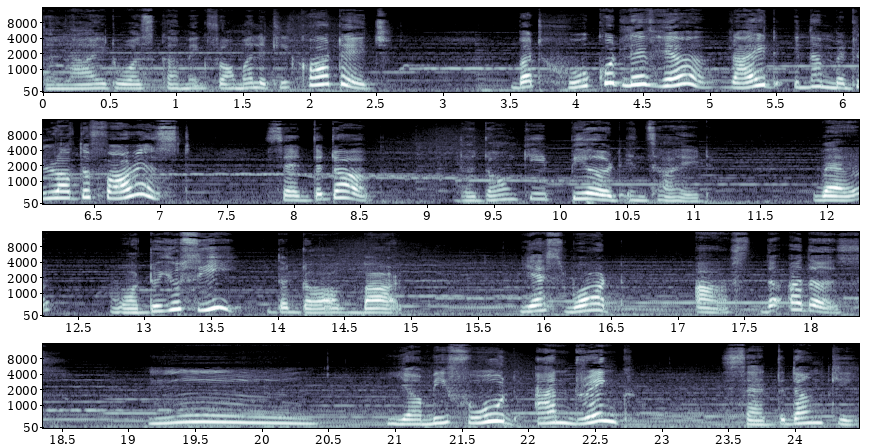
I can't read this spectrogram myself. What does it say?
The light was coming from a little cottage. But who could live here, right in the middle of the forest? said the dog. The donkey peered inside. Well, what do you see? The dog barked. Yes, what? asked the others. Mmm, yummy food and drink, said the donkey,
